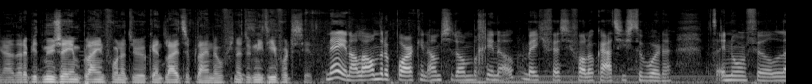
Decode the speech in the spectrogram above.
Ja, daar heb je het Museumplein voor natuurlijk en het Leidseplein. Daar hoef je natuurlijk niet hiervoor te zitten. Nee, en alle andere parken in Amsterdam beginnen ook een beetje festivallocaties te worden. Met enorm veel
